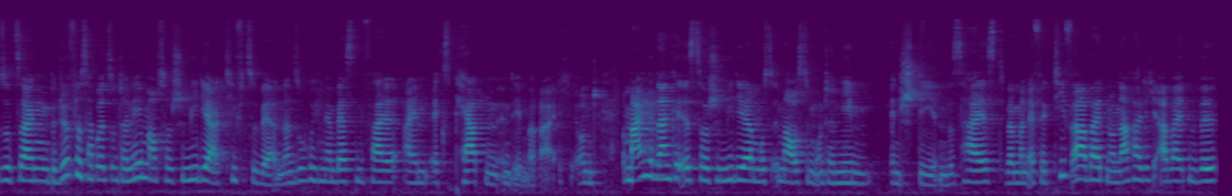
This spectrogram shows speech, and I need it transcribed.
sozusagen ein Bedürfnis habe, als Unternehmen auf Social Media aktiv zu werden, dann suche ich mir im besten Fall einen Experten in dem Bereich. Und mein Gedanke ist, Social Media muss immer aus dem Unternehmen entstehen. Das heißt, wenn man effektiv arbeiten und nachhaltig arbeiten will,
